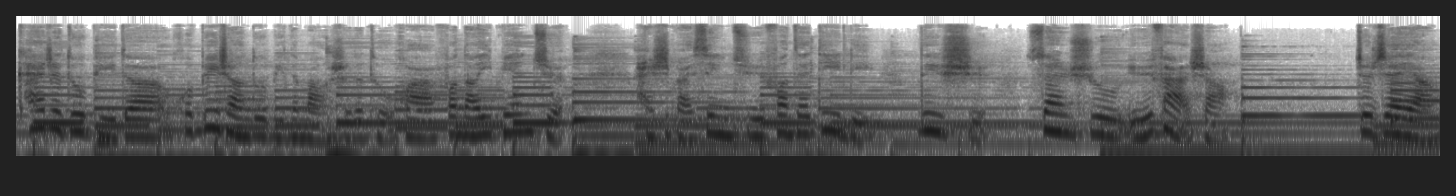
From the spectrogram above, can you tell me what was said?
开着肚皮的或闭上肚皮的蟒蛇的图画放到一边去，还是把兴趣放在地理、历史、算术、语法上。就这样，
